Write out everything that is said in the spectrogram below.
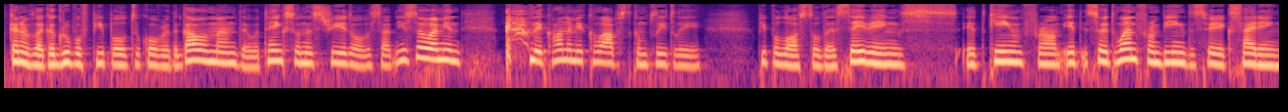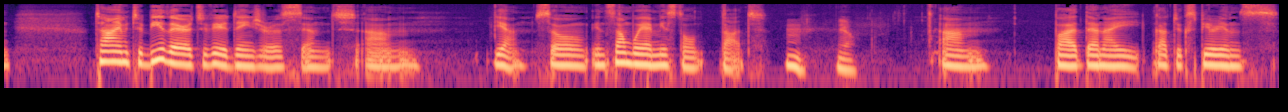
kind of like a group of people took over the government. There were tanks on the street all of a sudden. So, I mean, the economy collapsed completely people lost all their savings it came from it so it went from being this very exciting time to be there to very dangerous and um yeah so in some way i missed all that Hmm. yeah. um but then i got to experience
